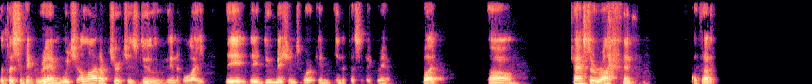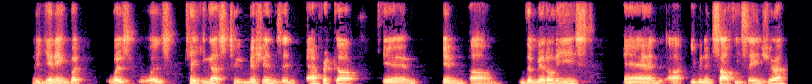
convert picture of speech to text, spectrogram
the Pacific Rim, which a lot of churches do in Hawaii, they, they do missions work in, in the Pacific Rim. But um, Pastor Ryan, I thought beginning, but was was taking us to missions in Africa, in in um, the Middle East, and uh, even in Southeast Asia,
